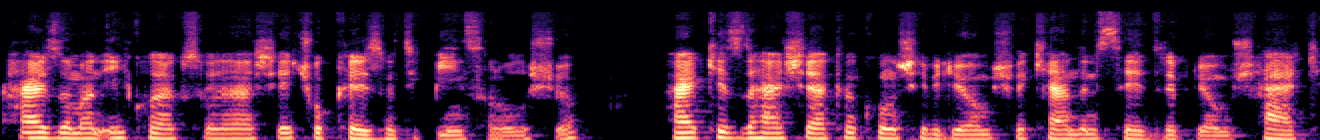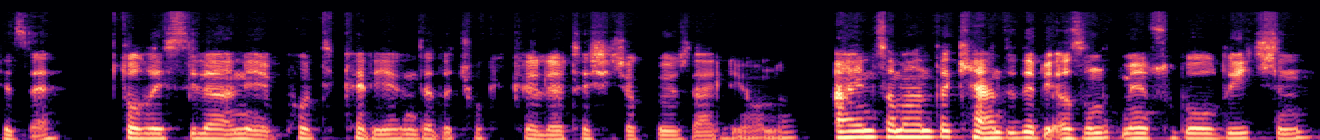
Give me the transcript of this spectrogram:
her zaman ilk olarak söylenen şey çok karizmatik bir insan oluşu. Herkes de her şey hakkında konuşabiliyormuş ve kendini sevdirebiliyormuş herkese. Dolayısıyla hani politik kariyerinde de çok yukarılara taşıyacak bir özelliği onu. Aynı zamanda kendi de bir azınlık mensubu olduğu için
